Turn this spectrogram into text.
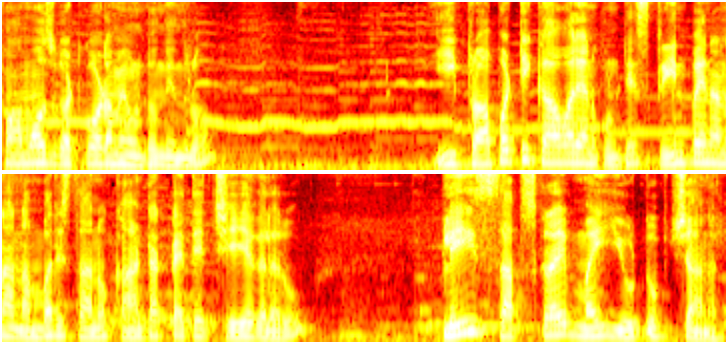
ఫామ్ హౌస్ కట్టుకోవడమే ఉంటుంది ఇందులో. ఈ ప్రాపర్టీ కావాలి అనుకుంటే స్క్రీన్ పైన నా నంబర్ ఇస్తాను కాంటాక్ట్ అయితే చేయగలరు. Please subscribe my YouTube channel.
